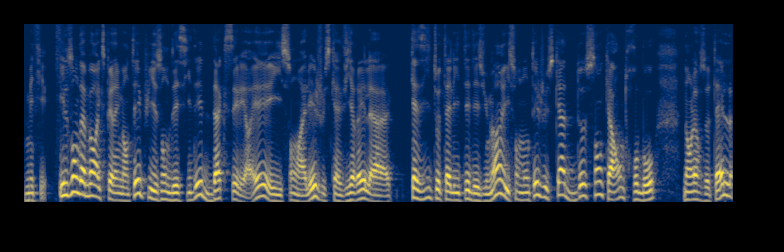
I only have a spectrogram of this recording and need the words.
métier. Ils ont d'abord expérimenté puis ils ont décidé d'accélérer et ils sont allés jusqu'à virer la quasi-totalité des humains. Ils sont montés jusqu'à 240 robots dans leurs hôtels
